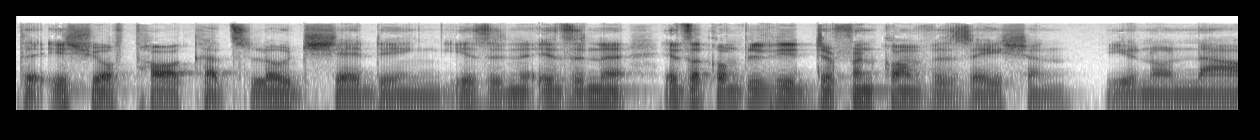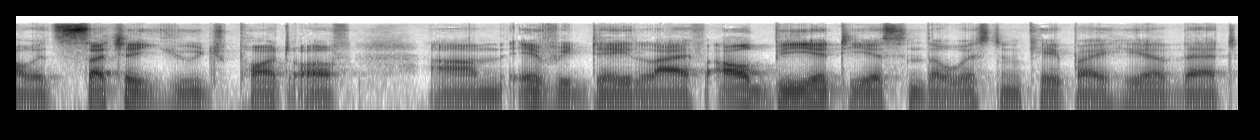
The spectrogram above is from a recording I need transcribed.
the issue of power cuts, load shedding is in is in a it's a completely different conversation. You know, now it's such a huge part of um, everyday life. Albeit, yes, in the Western Cape, I hear that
